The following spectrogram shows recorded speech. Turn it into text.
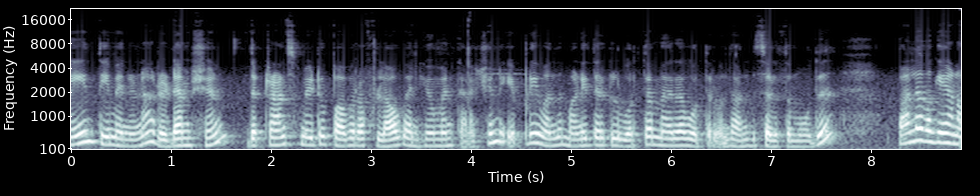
மெயின் தீம் என்னென்னா redemption the transformative power of love and human connection எப்படி வந்து மனிதர்கள் ஒருத்தர் மேலே ஒருத்தர் வந்து அன்பு செலுத்தும் போது பல வகையான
